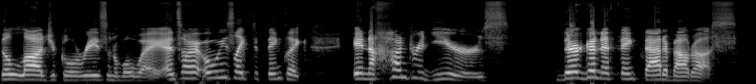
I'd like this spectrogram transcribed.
the logical, reasonable way. And so I always like to think like in a hundred years, they're gonna think that about us.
